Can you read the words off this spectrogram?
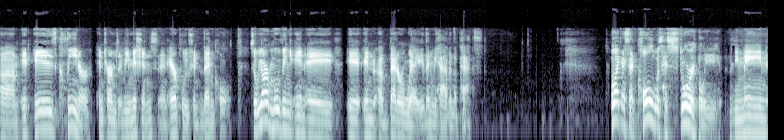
um, it is cleaner in terms of emissions and air pollution than coal. So we are moving in a in a better way than we have in the past. Like I said, coal was historically the main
